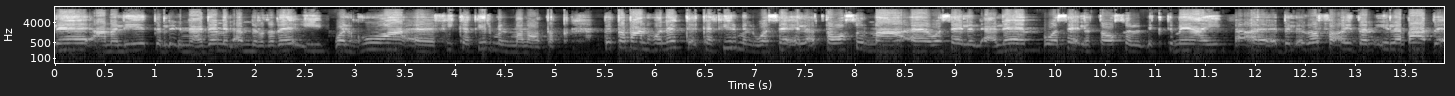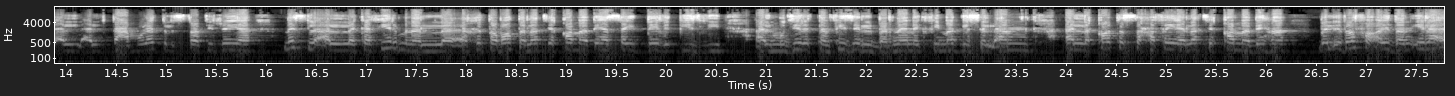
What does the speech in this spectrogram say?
لعملية انعدام الأمن الغذائي والجوع في كثير من المناطق. طبعا هناك التواصل مع وسائل الإعلام وسائل التواصل الاجتماعي بالإضافة أيضا إلى بعض التعاملات الاستراتيجية مثل الكثير من الخطابات التي قام بها السيد ديفيد بيزلي المدير التنفيذي للبرنامج في مجلس الأمن اللقاءات الصحفية التي قام بها بالإضافة أيضا إلى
